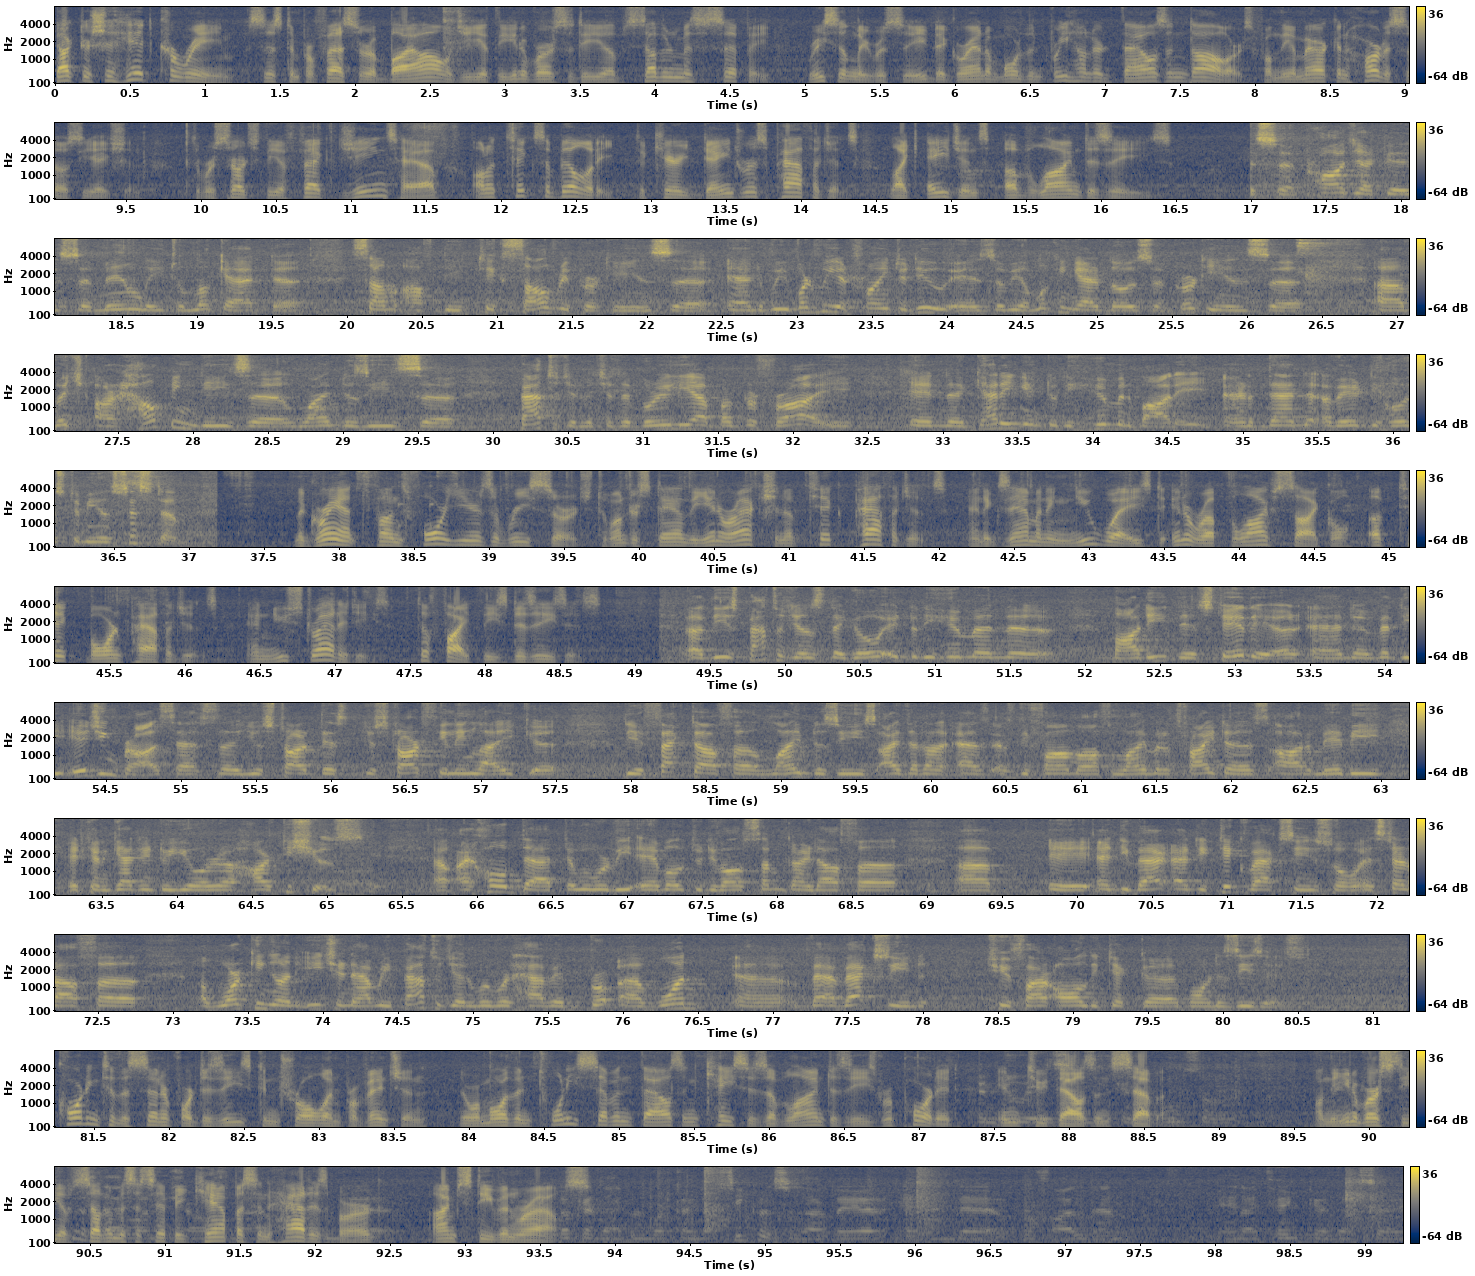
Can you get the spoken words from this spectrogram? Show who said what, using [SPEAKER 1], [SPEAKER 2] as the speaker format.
[SPEAKER 1] Dr. Shahid Karim, assistant professor of biology at the University of Southern Mississippi, recently received a grant of more than $300,000 from the American Heart Association to research the effect genes have on a tick's ability to carry dangerous pathogens like agents of Lyme disease.
[SPEAKER 2] This uh, project is uh, mainly to look at uh, some of the tick salivary proteins, uh, and we, what we are trying to do is we are looking at those uh, proteins uh, which are helping these Lyme disease pathogen, which is a Borrelia burgdorferi, in getting into the human body and then evade the host immune system.
[SPEAKER 1] The grant funds four years of research to understand the interaction of tick pathogens and examining new ways to interrupt the life cycle of tick-borne pathogens and new strategies to fight these diseases.
[SPEAKER 2] Uh, these pathogens, they go into the human uh, body, they stay there, and uh, with the aging process, uh, you start this, you start feeling like uh, the effect of uh, Lyme disease, either as, as the form of Lyme arthritis, or maybe it can get into your heart tissues. Uh, I hope that we will be able to develop some kind of uh, uh, anti-tick vaccine. So instead of working on each and every pathogen, we would have a one vaccine to for all the tick-borne diseases.
[SPEAKER 1] According to the Center for Disease Control and Prevention, there were more than 27,000 cases of Lyme disease reported in 2007. On the University of Southern Mississippi campus in Hattiesburg, I'm Stephen Rouse
[SPEAKER 2] sequences are there and uh, profile them. And I think uh, that's a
